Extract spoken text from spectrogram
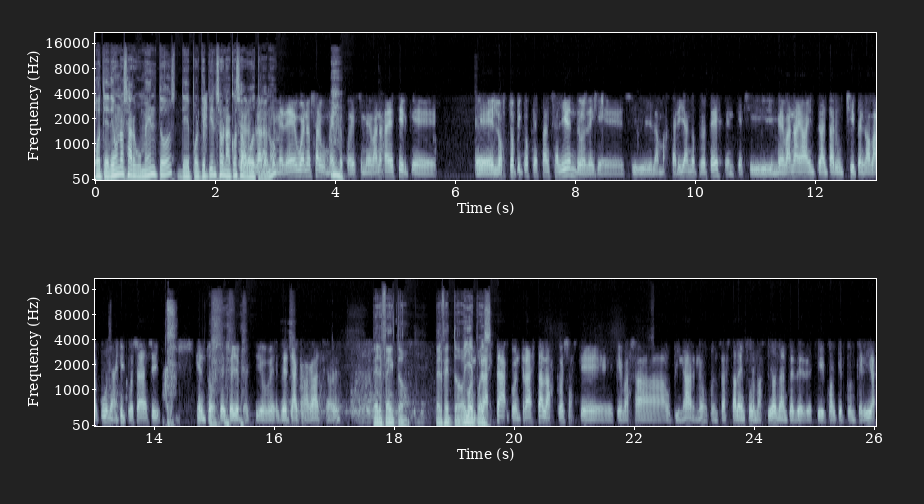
o te dé unos argumentos de por qué piensa una cosa Claro, u otra, claro, ¿no? que me dé buenos argumentos, porque si me van a decir que eh, los tópicos que están saliendo, de que si las mascarillas no protegen, que si me van a implantar un chip en la vacuna y cosas así, entonces, oye, pues tío, ve- vete a cagar, ¿sabes? Perfecto, perfecto. Oye, pues contrasta, contrasta las cosas que, que vas a opinar, ¿no? Contrasta la información antes de decir cualquier tontería.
